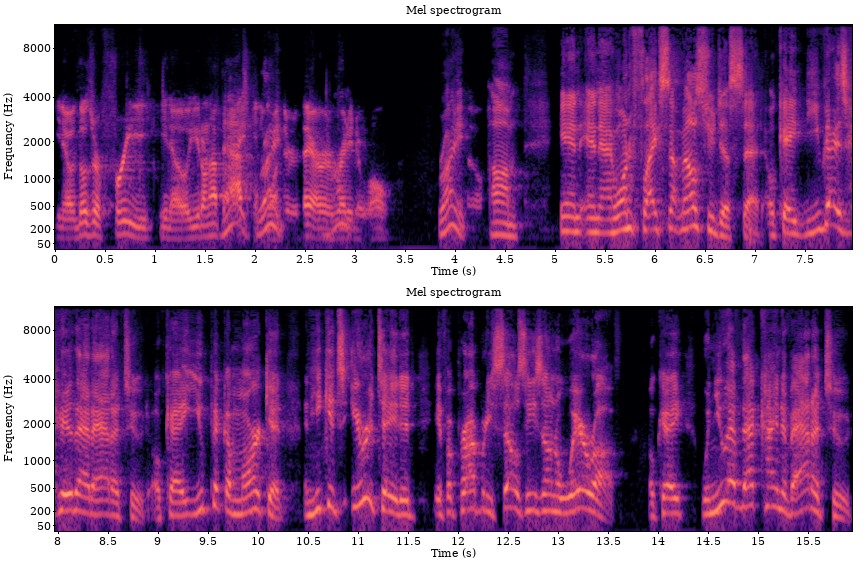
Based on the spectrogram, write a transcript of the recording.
you know those are free you know you don't have to right, ask anyone they're there right. ready to roll Right. Um, and and I want to flag something else you just said. Okay, you guys hear that attitude? Okay, you pick a market, and he gets irritated if a property sells he's unaware of. Okay, when you have that kind of attitude,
